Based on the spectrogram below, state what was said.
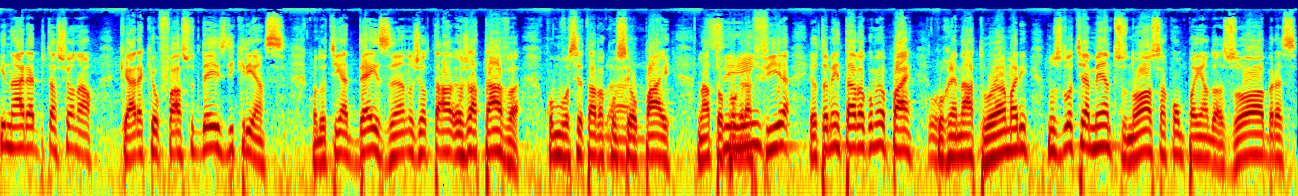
e na área habitacional, que é a área que eu faço desde criança. Quando eu tinha 10 anos, eu, tava, eu já estava, como você estava com seu pai na Sim. topografia, eu também estava com meu pai, com o Renato Amari, nos loteamentos nossos, acompanhando as obras,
